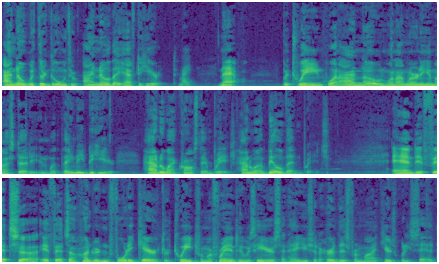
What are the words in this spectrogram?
I know what they're going through. I know they have to hear it. right. Now, between what I know and what I'm learning in my study and what they need to hear, how do I cross that bridge? How do I build that bridge? And if it's uh, if it's a 140 character tweet from a friend who was here said, "Hey, you should have heard this from Mike. Here's what he said,"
